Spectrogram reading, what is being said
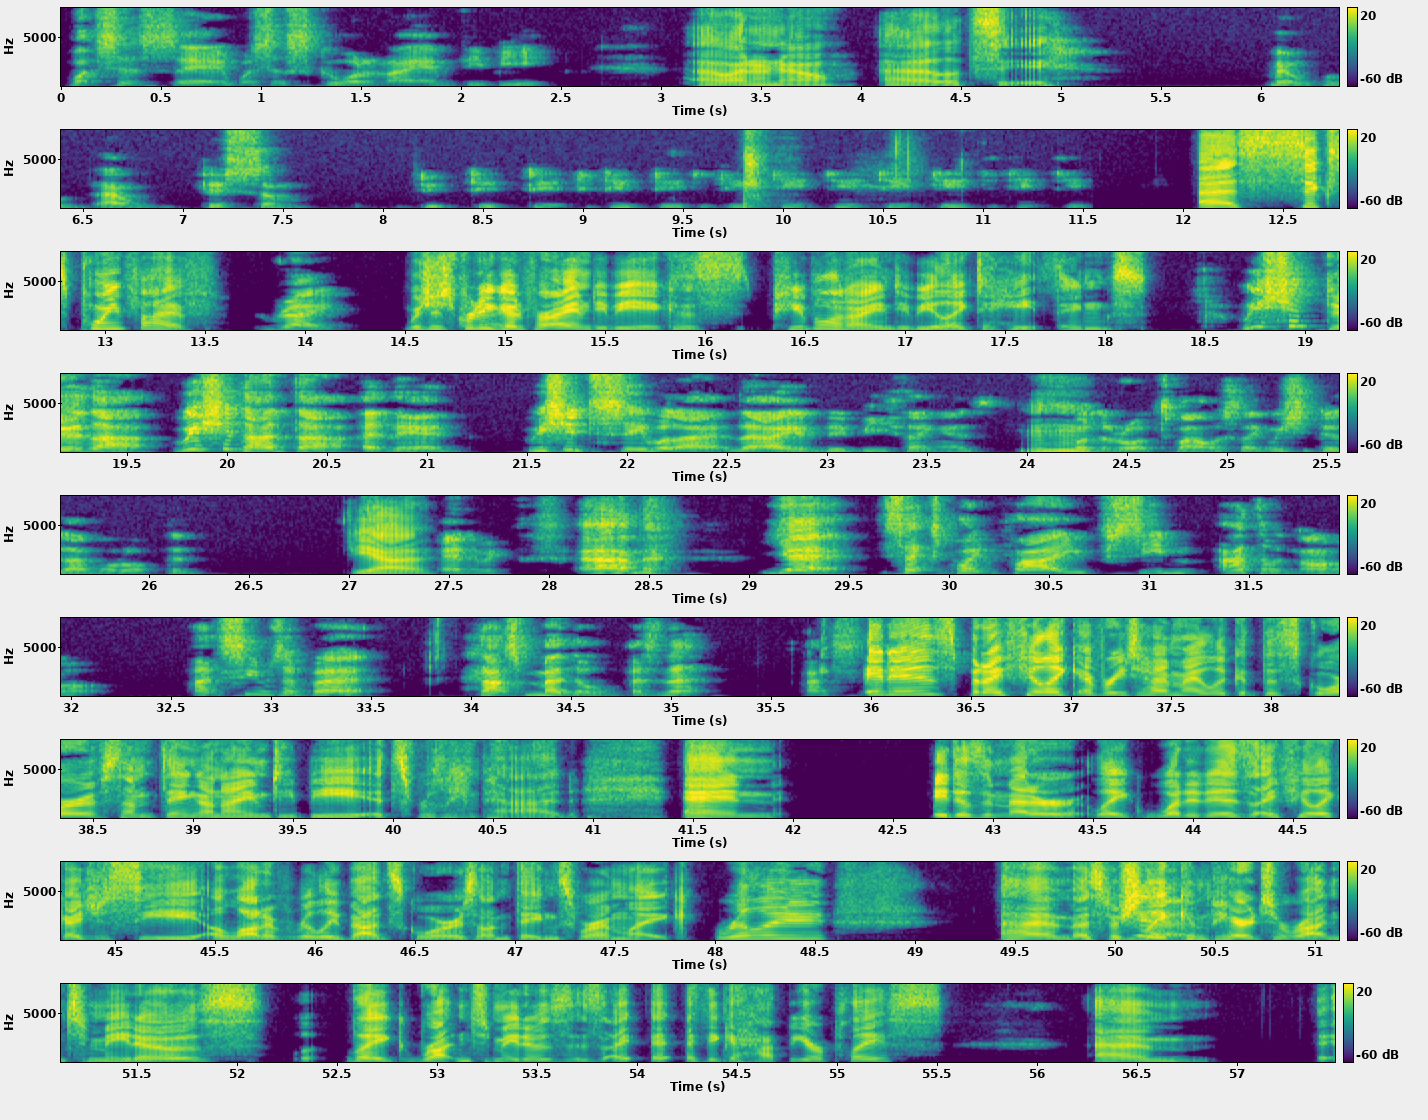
What's its uh, what's its score on IMDb? Oh, I don't know. Uh, let's see. Well, we'll I'll do some. Uh, 6.5, Right. which is pretty good for IMDb because people on IMDb like to hate things. We should do that. We should add that at the end. We should see what that, the IMDb thing is, Mhm. or the Rotten Tomatoes thing. We should do that more often. Yeah. Anyway, um, yeah, six point five seem. I don't know. That seems a bit. That's middle, isn't it? That's, It is, but I feel like every time I look at the score of something on IMDb, it's really bad. And it doesn't matter like what it is. I feel like I just see a lot of really bad scores on things where I'm like, really? Um, especially Yeah. compared to Rotten Tomatoes. Like Rotten Tomatoes is I I think a happier place. Um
